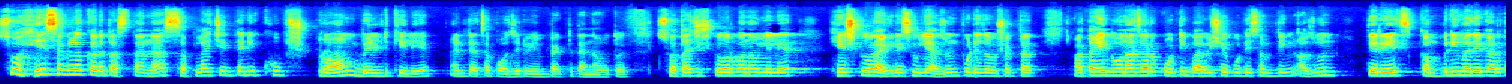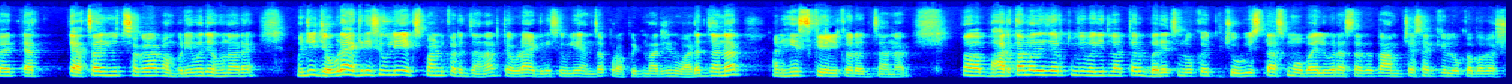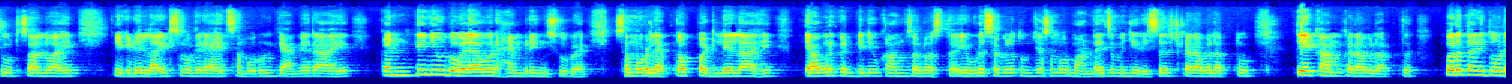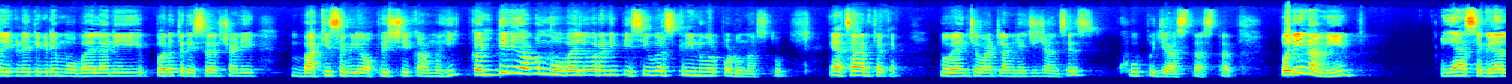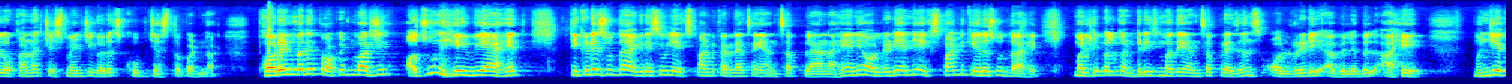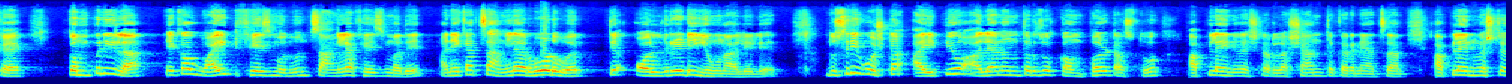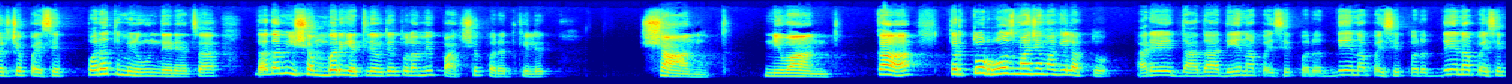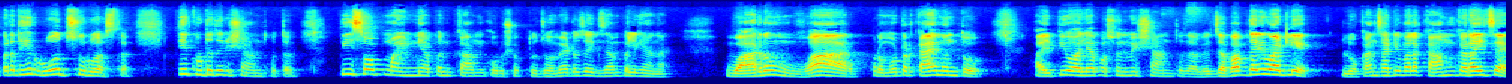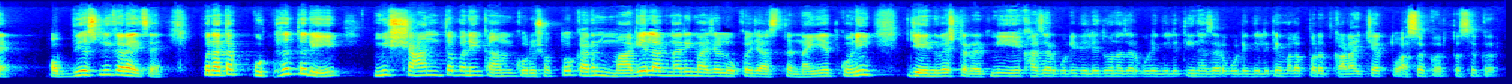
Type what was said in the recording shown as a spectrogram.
सो हे सगळं करत असताना सप्लाय चेन त्यांनी खूप स्ट्रॉंग बिल्ड केली आहे आणि त्याचा पॉझिटिव्ह इम्पॅक्ट त्यांना होतोय. स्वतःचे स्टोअर बनवलेले आहेत. हे स्टोअर अग्रेसिव्हली अजून पुढे जाऊ शकतात. आता हे दोन हजार कोटी बावीसशे कोटी समथिंग अजून ते रेज कंपनीमध्ये करतायत. त्यात त्याचा यूज सगळा कंपनीमध्ये होणार आहे. म्हणजे जेवढं अग्रेसिव्हली एक्सपांड करत जाणार तेवढा ॲग्रेसिव्हली यांचा प्रॉफिट मार्जिन वाढत जाणार आणि हे स्केल करत जाणार. भारतामध्ये जर तुम्ही बघितला तर बरेच लोक चोवीस तास मोबाईलवर असतात. आता आमच्यासारखी लोक बघा शूट चालू आहे. इकडे लाईट्स वगैरे आहेत समोरून कॅमेरा आहे. कंटिन्यू डोळ्यावर हॅमरिंग सुरू आहे. समोर लॅपटॉप पडलेला आहे. त्यावर कंटिन्यू काम चालू असतं. एवढं सगळं तुमच्यासमोर मांडायचं म्हणजे रिसर्च करावा लागतो. ते काम करावं लागतं. परत आणि थोडं इकडे तिकडे मोबाईल आणि परत रिसर्च आणि बाकी सगळी ऑफिसची कामं ही कंटिन्यू आपण मोबाईलवर आणि रिसिव्हर स्क्रीनवर पडून असतो. याचा अर्थ काय? डोळ्यांची वाट लागण्याचे चान्सेस खूप जास्त असतात. परिणामी या सगळ्या लोकांना चष्म्यांची गरज खूप जास्त पडणार. फॉरेनमध्ये प्रॉफिट मार्जिन अजून हेवी आहेत. तिकडे सुद्धा अग्रेसिव्हली एक्सपांड करण्याचा यांचा प्लॅन आहे आणि ऑलरेडी यांनी एक्सपांड केलं सुद्धा आहे. मल्टिपल कंट्रीजमध्ये यांचा प्रेझन्स ऑलरेडी अवेलेबल आहे. म्हणजे काय? कंपनीला एका वाईट फेजमधून चांगल्या फेजमध्ये आणि एका चांगल्या रोडवर ते ऑलरेडी घेऊन आलेले आहेत. दुसरी गोष्ट आय पी ओ आल्यानंतर जो कम्फर्ट असतो आपल्या इन्व्हेस्टरला शांत करण्याचा आपल्या इन्व्हेस्टरचे पैसे परत मिळवून देण्याचा दादा मी शंभर घेतले होते तुला मी पाचशे परत केलेत. शांत निवांत. का? तर तो रोज माझ्या मागे लागतो. अरे दादा दे ना पैसे परत दे ना पैसे परत दे ना पैसे परत हे रोज सुरू असतं. ते कुठंतरी शांत होतं. पीस ऑफ माइंडने आपण काम करू शकतो. झोमॅटोचं एक्झाम्पल घ्या ना. वारंवार प्रमोटर काय म्हणतो? आय पी ओ आल्यापासून मी शांत झालोय. जबाबदारी वाढली आहे लोकांसाठी मला काम करायचं आहे ऑब्व्हियसली करायचं आहे पण आता कुठंतरी मी शांतपणे काम करू शकतो कारण मागे लागणारी माझ्या लोक जास्त नाही आहेत कोणी जे इन्व्हेस्टर आहेत. मी एक हजार कोटी दिले दोन हजार कोटी दिले तीन हजार कोटी दिले ते मला परत काढायचे आहेत. तू असं कर तसं कर.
